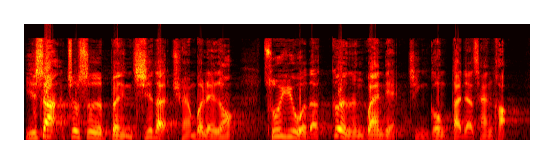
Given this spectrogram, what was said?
以上就是本期的全部内容，出于我的个人观点，仅供大家参考。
